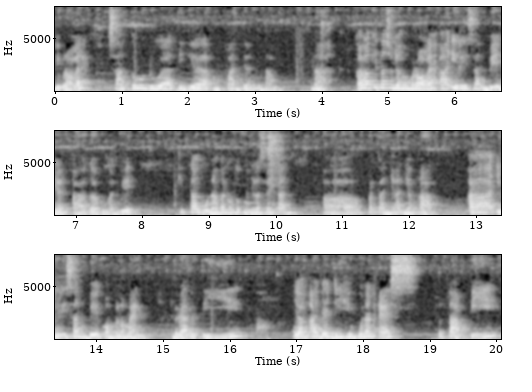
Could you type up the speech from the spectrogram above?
diperoleh 1, 2, 3, 4, dan 6. Nah, kalau kita sudah memperoleh A irisan B dan A gabungan B, kita gunakan untuk menyelesaikan uh, pertanyaan yang A. A irisan B komplement. Berarti yang ada di himpunan S tetapi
